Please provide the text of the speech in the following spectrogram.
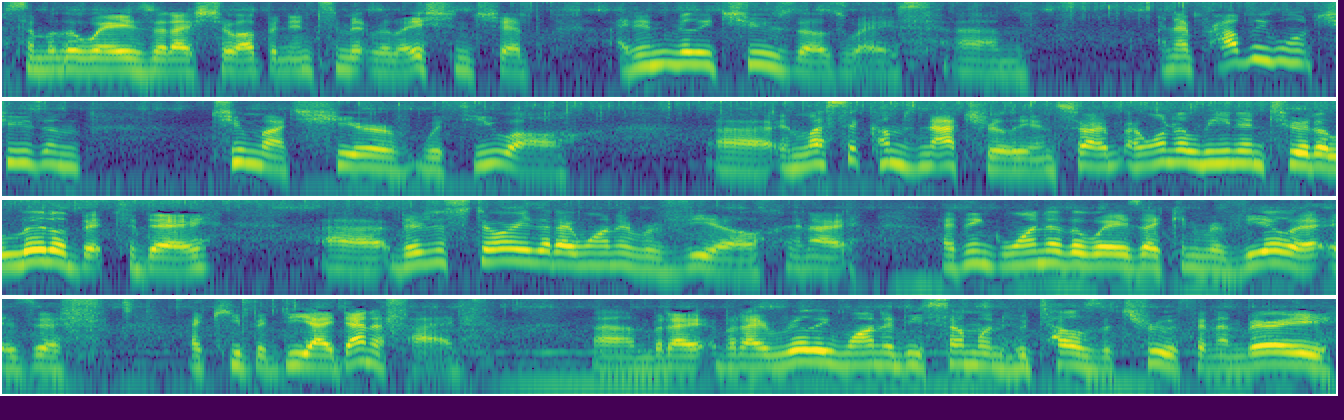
some of the ways that I show up in intimate relationship, I didn't really choose those ways. Um, And I probably won't choose them too much here with you all uh, unless it comes naturally. And so I, I want to lean into it a little bit today. Uh, there's a story that I want to reveal, and I, I think one of the ways I can reveal it is if I keep it de-identified. Um, but I, but I really want to be someone who tells the truth, and I'm very,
